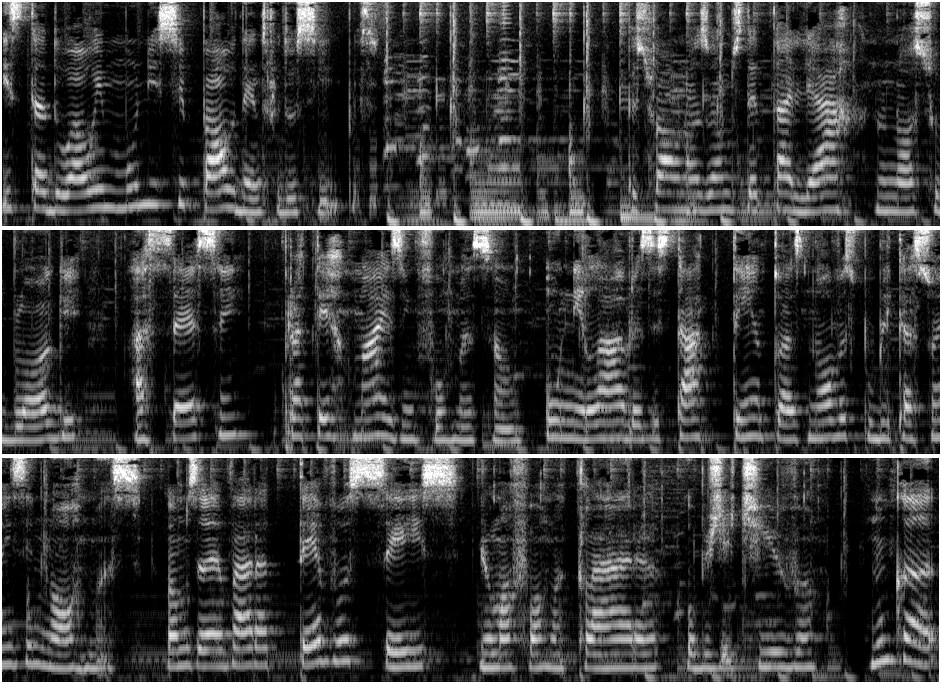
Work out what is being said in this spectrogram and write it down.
estadual e municipal dentro do Simples. Nós vamos detalhar no nosso blog. Acessem para ter mais informação. Unilavras está atento às novas publicações e normas. Vamos levar até vocês de uma forma clara, objetiva, Nunca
